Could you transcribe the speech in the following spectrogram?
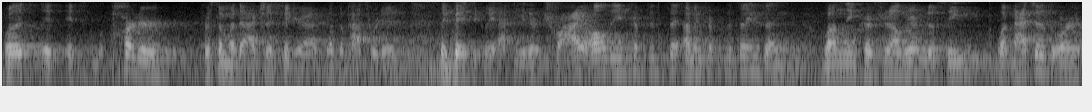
well, it's, it, it's harder for someone to actually figure out what the password is. They basically have to either try all the encrypted unencrypted things and run the encryption algorithm to see what matches, or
